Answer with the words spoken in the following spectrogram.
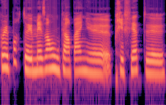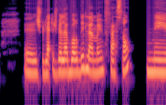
peu importe maison ou campagne euh, préfète, je vais l'aborder de la même façon, mais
